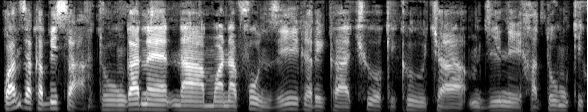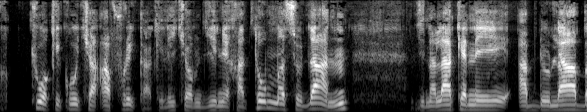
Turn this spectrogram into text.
Kwanza kabisa tuungane na mwanafunzi katika chuo kikuu cha mjini Khartoum, chuo kikuu cha Afrika kilicho mjini Khartoum, Sudan. Jina lake ni Abdulab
